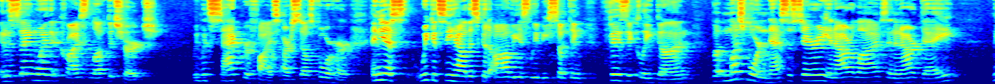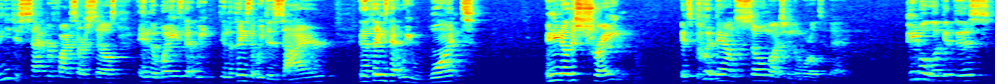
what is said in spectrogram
in the same way that Christ loved the church, we would sacrifice ourselves for her. And yes, we could see how this could obviously be something physically done, but much more necessary in our lives and in our day. We need to sacrifice ourselves in the ways that we, in the things that we desire, in the things that we want, and you know, this trait, it's put down so much in the world today. People look at this,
